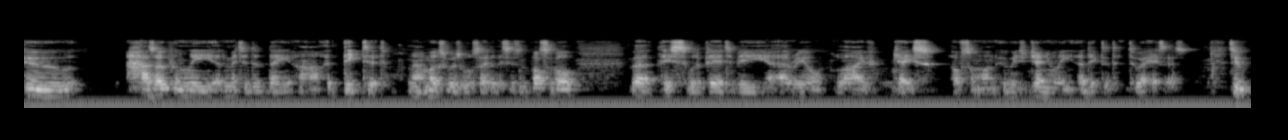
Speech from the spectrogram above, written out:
who has openly admitted that they are addicted. Now, most of us will say that this isn't possible but this would appear to be a real live case of someone who is genuinely addicted to ASS, to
